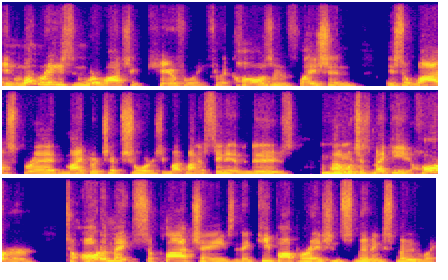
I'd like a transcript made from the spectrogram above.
And one reason we're watching carefully for the cause of inflation is the widespread microchip shortage. You might, might have seen it in the news, uh, mm-hmm. uh, which is making it harder to automate supply chains and then keep operations moving smoothly.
